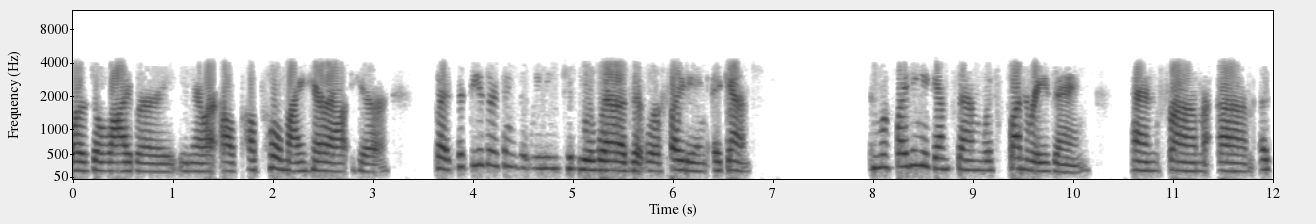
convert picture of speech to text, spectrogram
or of the library, you know, I'll, I'll pull my hair out here. But, but these are things that we need to be aware of that we're fighting against. And we're fighting against them with fundraising and from um, a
